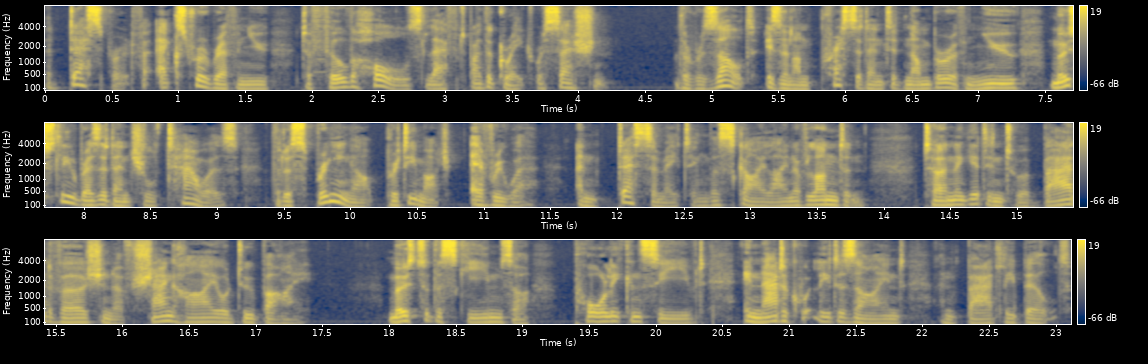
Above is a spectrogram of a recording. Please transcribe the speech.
are desperate for extra revenue to fill the holes left by the Great Recession. The result is an unprecedented number of new, mostly residential towers that are springing up pretty much everywhere and decimating the skyline of London, turning it into a bad version of Shanghai or Dubai. Most of the schemes are poorly conceived, inadequately designed, and badly built,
